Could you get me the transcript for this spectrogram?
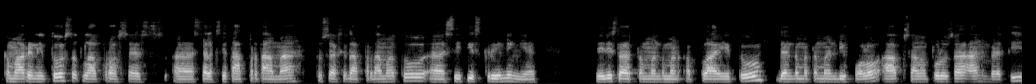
kemarin itu setelah proses uh, seleksi tahap pertama, itu seleksi tahap pertama tuh uh, CV screening ya. Jadi setelah teman-teman apply itu dan teman-teman di follow up sama perusahaan, berarti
